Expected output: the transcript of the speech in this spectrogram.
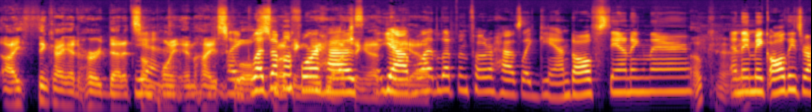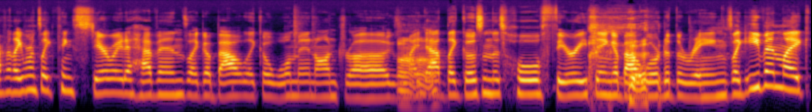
I think I had heard that at some Yeah. point in high school. like Led Zeppelin Four has a yeah, video. Led Zeppelin Four has like Gandalf standing there. Okay. And they make all these references. Like everyone's like thinks Stairway to Heaven's like about like a woman on drugs. And My Uh-huh. dad like goes in this whole theory thing about Lord of the Rings. Like even like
